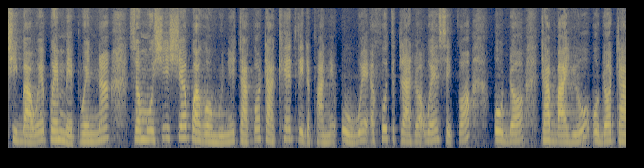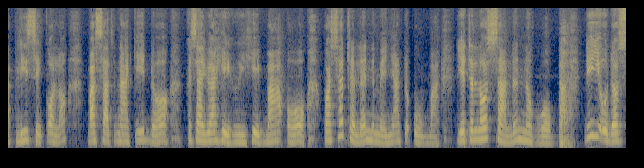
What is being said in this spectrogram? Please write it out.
ချီပါဝဲပွဲမယ်ပွဲနာဇောမိုရှိရှပွားကောမူနေတာကောတာခဲတေတဖာနေအိုဝဲအခုတတတော့ဝဲစေကောအိုတော့ဓဘယိုအိုတော့ဓပလီစေကောလောဘာသာတနာကီတော့ကစားရွာဟေဟေဟေဘာအောဘာသာတလည်းနမေညာတူဘာယတလောဆာလနောဘာဒီယိုတော့စ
